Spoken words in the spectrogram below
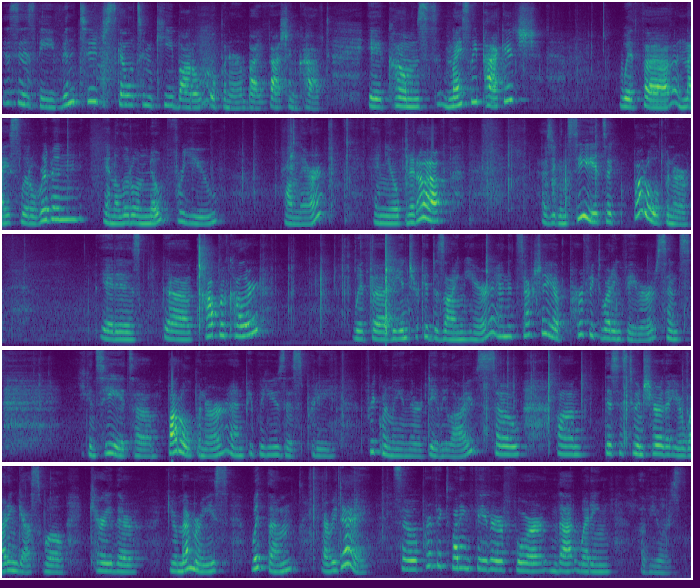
This is the Vintage Skeleton Key Bottle Opener by Fashioncraft. It comes nicely packaged with a, nice little ribbon and a little note for you on there. And you open it up. As you can see, it's a bottle opener. It is uh, copper colored with uh, the intricate design here. And it's actually a perfect wedding favor since you can see it's a bottle opener and people use this pretty frequently in their daily lives. So um, this is to ensure that your wedding guests will carry their your memories with them every day. So perfect wedding favor for that wedding of yours.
